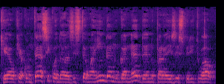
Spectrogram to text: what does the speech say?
que é o que acontece quando elas estão ainda no Ganeden, no paraíso espiritual.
